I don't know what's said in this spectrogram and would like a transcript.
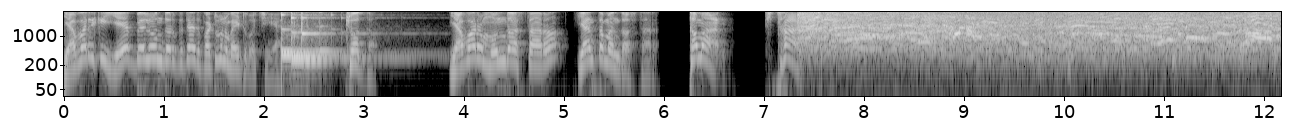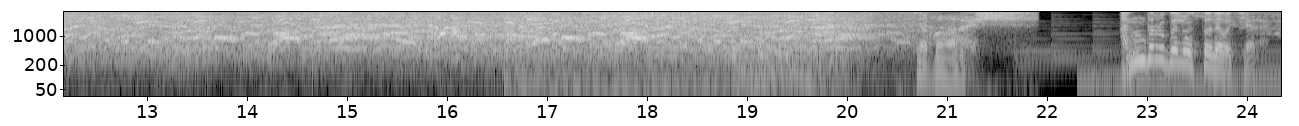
ఎవరికి ఏ బెలూన్ దొరికితే అది పట్టుకుని బయటకు వచ్చేయాలి. చూద్దాం. ఎవరు ముందు వస్తారో ఎంతమంది వస్తారో. కమాన్ స్టార్ట్ శబాష్ అందరూ బెలూన్స్తోనే వచ్చారు.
